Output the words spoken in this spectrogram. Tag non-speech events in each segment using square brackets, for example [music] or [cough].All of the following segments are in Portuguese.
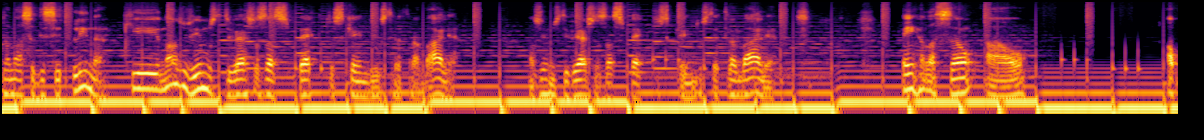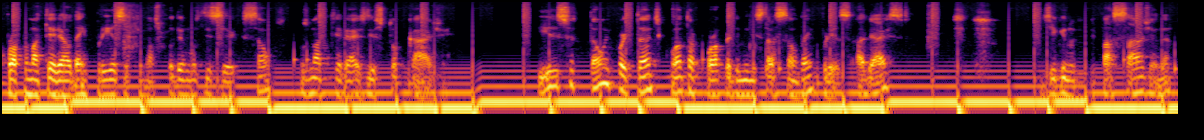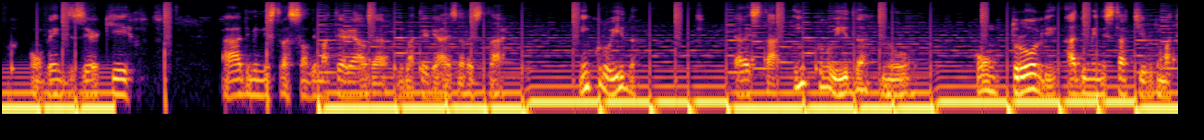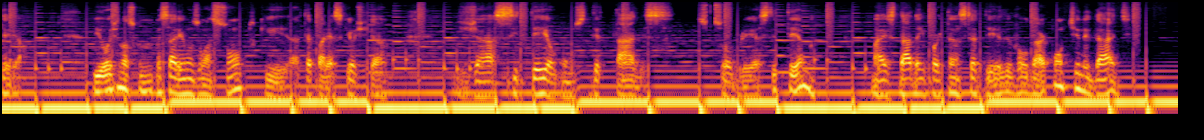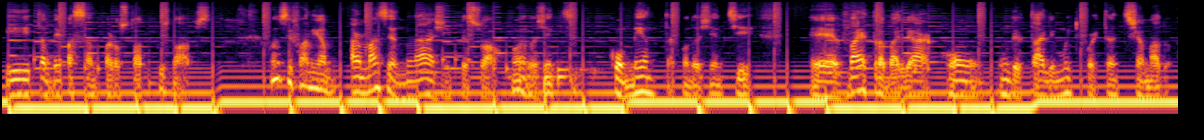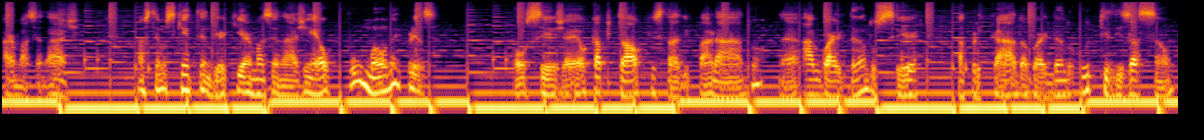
da nossa disciplina que nós vimos diversos aspectos que a indústria trabalha, nós vimos diversos aspectos que a indústria trabalha em relação ao, ao próprio material da empresa, que nós podemos dizer que são os materiais de estocagem. E isso é tão importante quanto a própria administração da empresa. Aliás, digno de passagem, né? Convém dizer que a administração de materiais, de materiais ela está incluída, ela está incluída no controle administrativo do material. E hoje nós começaremos um assunto que até parece que eu já, já citei alguns detalhes sobre este tema, mas dada a importância dele, vou dar continuidade e também passando para os tópicos novos. Quando se fala em armazenagem, pessoal, quando a gente comenta, quando a gente é, vai trabalhar com um detalhe muito importante chamado armazenagem, nós temos que entender que a armazenagem é o pulmão da empresa, ou seja, é o capital que está ali parado, né, aguardando ser aplicado, aguardando utilização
